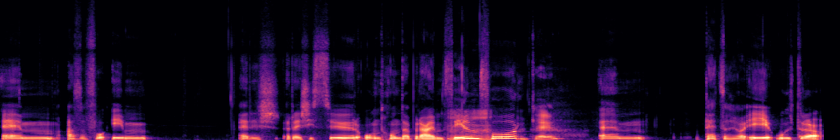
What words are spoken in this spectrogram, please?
Ähm, also von ihm, er ist Regisseur und kommt aber auch im Film vor. Okay. Ähm, der hat sich ja eh ultra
